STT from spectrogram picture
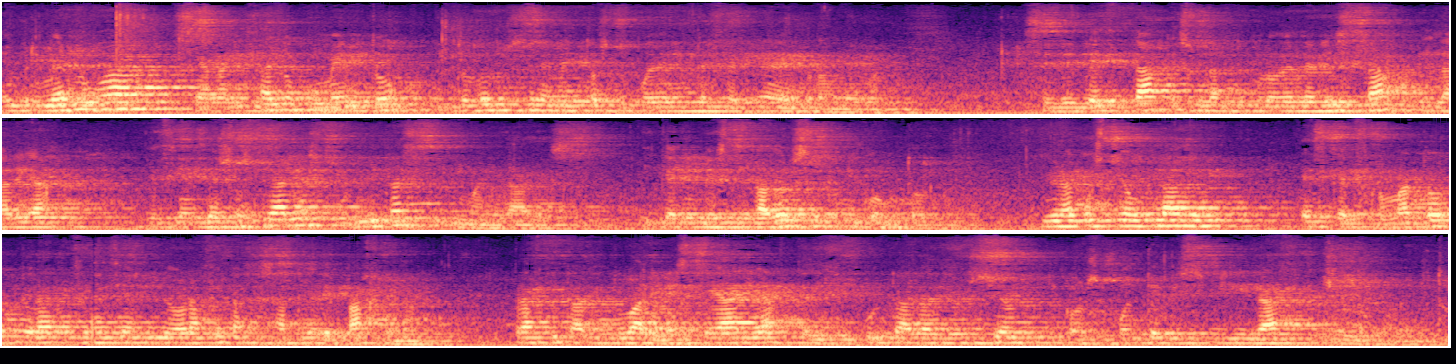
En primer lugar, se analiza el documento y todos los elementos que pueden interferir en el problema. Se detecta que es un artículo de revista del área de ciencias sociales, jurídicas y humanidades, y que el investigador es el único autor. Y una cuestión clave es que el formato de las referencias bibliográficas es a pie de página, práctica habitual en este área que dificulta la difusión y consecuente visibilidad del documento.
